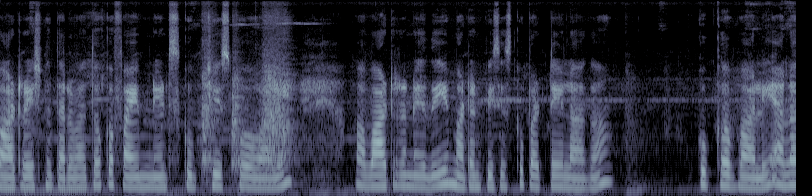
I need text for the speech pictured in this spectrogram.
వాటర్ వేసిన తర్వాత ఒక ఫైవ్ మినిట్స్ కుక్ చేసుకోవాలి. ఆ వాటర్ అనేది మటన్ పీసెస్కు పట్టేలాగా కుక్ అవ్వాలి. అలా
